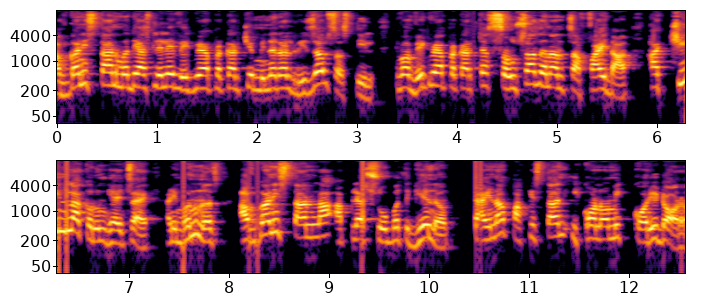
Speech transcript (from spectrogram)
अफगाणिस्तानमध्ये असलेले वेगवेगळ्या प्रकारचे मिनरल रिझर्व्ह असतील किंवा वेगवेगळ्या प्रकारच्या संसाधनांचा फायदा हा चीनला करून घ्यायचा आहे आणि म्हणूनच अफगाणिस्तानला आपल्यासोबत घेणं China Pakistan economic corridor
